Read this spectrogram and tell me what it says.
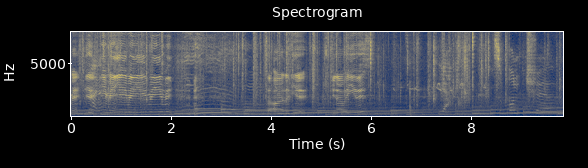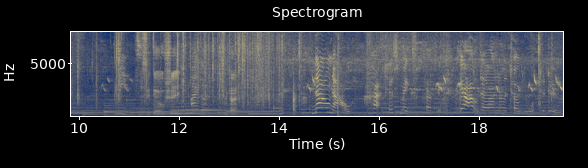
You, me, you, you, me, you, me, you, me, ewe, me. So I love you. Do you know what a you is? Yeah. It's a bunch of means. It's a girl sheep. I know. Okay? Now, now, practice makes perfect. Get out there and I'll tell you what to do.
